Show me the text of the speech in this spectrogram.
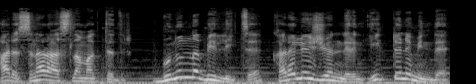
arasına rastlamaktadır. Bununla birlikte Kara Lejyonların ilk döneminde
